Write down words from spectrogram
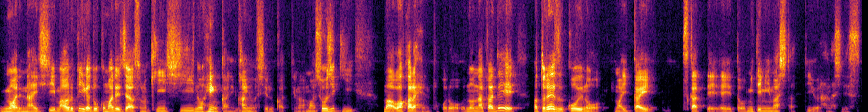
今までないし、まあ、RP がどこまでじゃあその禁止の変化に関与しているかっていうのは、まあ、正直まあ分からへんところの中で、まあ、とりあえずこういうのをまあ一回使って、えー、と見てみましたっていうような話です。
